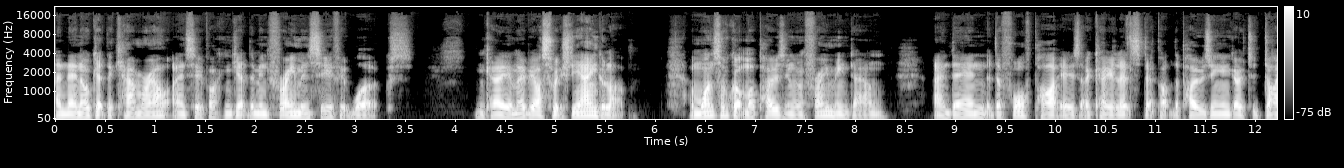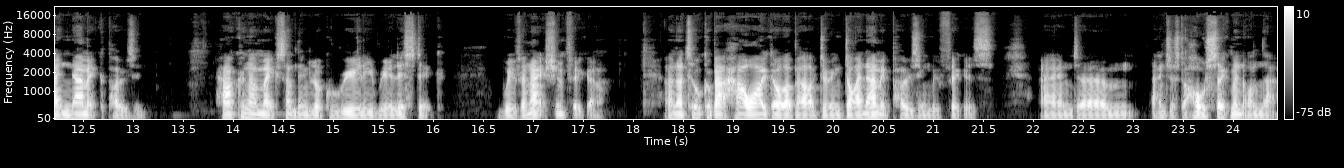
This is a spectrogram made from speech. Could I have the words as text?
and then I'll get the camera out and see if I can get them in frame and see if it works. Okay, and maybe I'll switch the angle up. And once I've got my posing and framing down, and then the fourth part is okay, let's step up the posing and go to dynamic posing. How can I make something look really realistic with an action figure? And I talk about how I go about doing dynamic posing with figures, and um, and just a whole segment on that.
